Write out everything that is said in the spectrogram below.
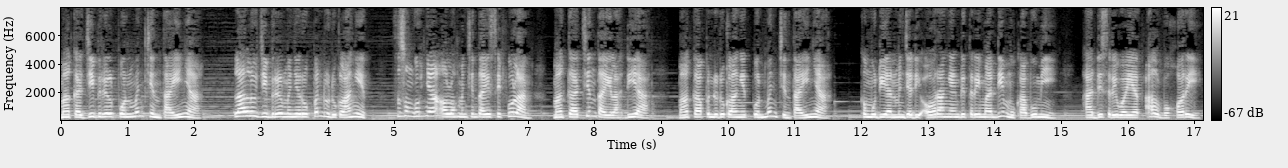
Maka Jibril pun mencintainya. Lalu Jibril menyeru penduduk langit, sesungguhnya Allah mencintai si fulan, maka cintailah dia maka penduduk langit pun mencintainya, kemudian menjadi orang yang diterima di muka bumi. Hadis riwayat Al-Bukhari.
